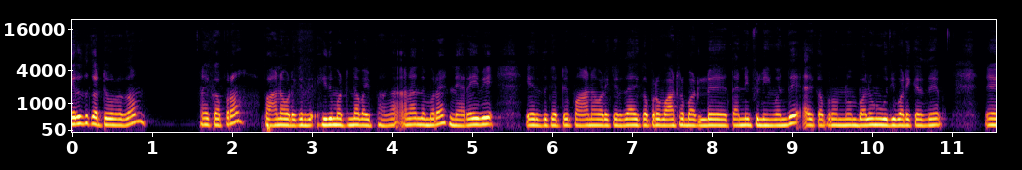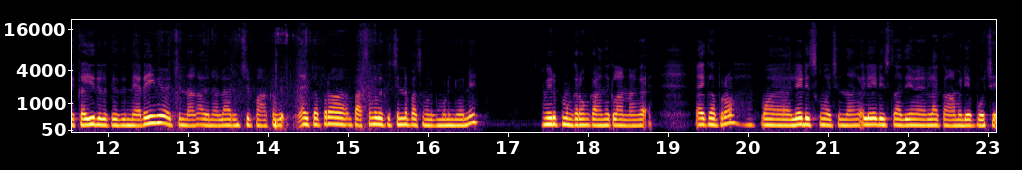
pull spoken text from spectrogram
எருது கட்டு விடுறதும் அதுக்கப்புறம் பானை உடைக்கிறது. இது மட்டும்தான் வைப்பாங்க. ஆனால் இந்த முறை நிறையவே எருதுக்கட்டு பானை உடைக்கிறது அதுக்கப்புறம் வாட்டர் பாட்டிலு தண்ணி ஃபில்லிங் வந்து அதுக்கப்புறம் இன்னும் பலூன் ஊதி உடைக்கிறது கயிறு இழுக்கிறது நிறையவே வச்சுருந்தாங்க. அது நல்லா இருந்துச்சு பார்க்கவே. அதுக்கப்புறம் பசங்களுக்கு சின்ன பசங்களுக்கு முடிஞ்சோடனே விருப்பங்கிறவங்க கலந்துக்கலான்னாங்க அதுக்கப்புறம் லேடிஸ்க்கும் வச்சுருந்தாங்க. லேடிஸ்க்கும் அதே நல்லா காமெடியாக போச்சு.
